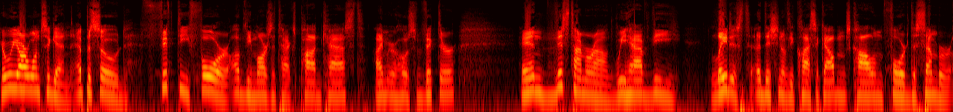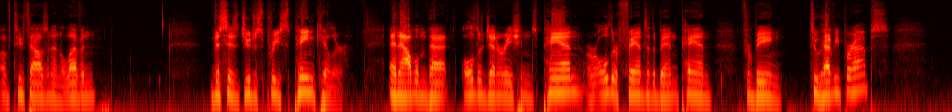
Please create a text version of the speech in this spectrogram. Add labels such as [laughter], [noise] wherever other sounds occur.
Here we are once again, episode 54 of the Mars Attacks podcast. I'm your host, Victor. And this time around, we have the latest edition of the Classic Albums column for December of 2011. This is Judas Priest's Painkiller, an album that older generations pan, or older fans of the band pan, for being too heavy, perhaps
